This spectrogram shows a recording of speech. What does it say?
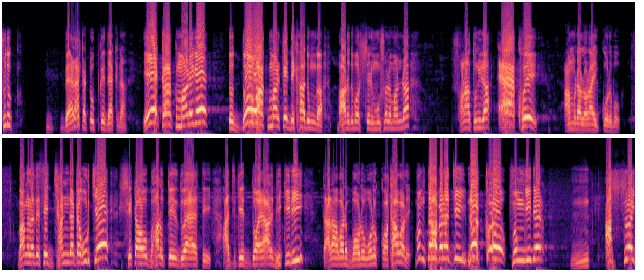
শুধু বেড়াটা টপকে দেখ না। এক আঁক মারেগে তো দো আঁক মারকে দেখা দুঙ্গা। ভারতবর্ষের মুসলমানরা, সনাতনীরা এক হয়ে আমরা লড়াই করব। বাংলাদেশের ঝান্ডাটা উড়ছে, সেটাও ভারতের দয়াতে। আজকে দয়ার ভিকিরি, তারা আবার বড় বড় কথা বলে। মমতা ব্যানার্জি নোট করো, জঙ্গিদের আশ্রয়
